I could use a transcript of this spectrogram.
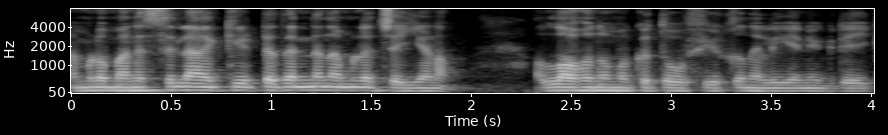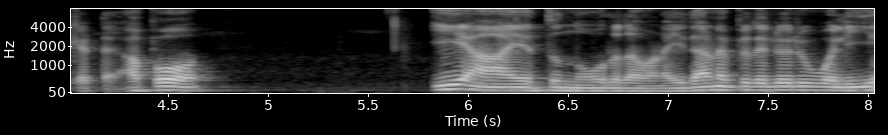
നമ്മൾ മനസ്സിലാക്കിയിട്ട് തന്നെ നമ്മൾ ചെയ്യണം. അള്ളാഹു നമുക്ക് തോഫീക്ക് നൽകി അനുഗ്രഹിക്കട്ടെ. അപ്പോൾ ഈ ആയത്ത് നൂറ് തവണ ഇതാണ് ഇപ്പോൾ ഇതിലൊരു വലിയ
